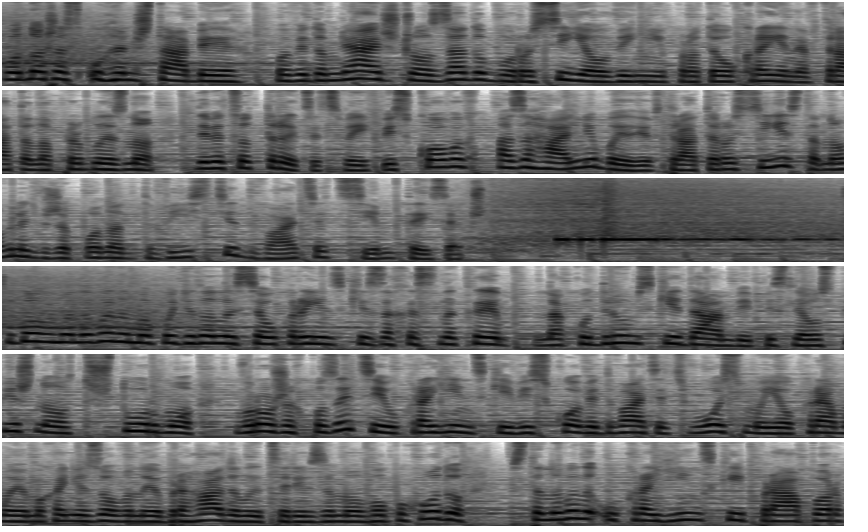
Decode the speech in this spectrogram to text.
Водночас у генштабі повідомляють, що за добу Росія у війні проти України втратила приблизно 930 своїх військових, а загальні бойові втрати Росії становлять вже понад 227 тисяч. Чудовими новинами поділилися українські захисники на Кудрюмській дамбі. Після успішного штурму ворожих позицій українські військові 28-ї окремої механізованої бригади лицарів зимового походу встановили український прапор.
